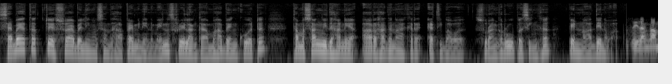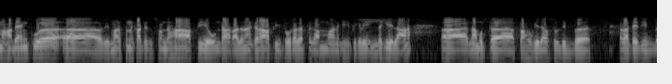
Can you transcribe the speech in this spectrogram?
සැබෑතත්වය සොයා බැලීම සඳහා පැමිණෙන මෙන් ශ්‍රී ලංකා මහබැංකුවට තම සංවිධානය ආරහදනා කර ඇති බව සුරංග රූපසිංහ පෙන්වා දෙනවා. ශ්‍රී ලංකා මහබැංකුව විමර්ශන කටයුතු සඳහා අපි ඔවුන්ට ආරාධනා කර අපි තෝරගත්ත ගම්මාන කිහිපකට එන්න කියලා නමුත් පහුගේ දවසල් තිබ්බ රටේ තිබ්බ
